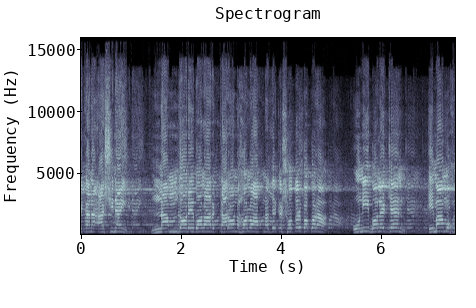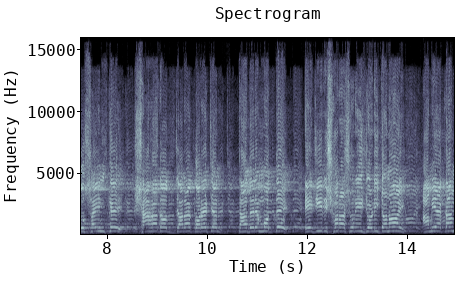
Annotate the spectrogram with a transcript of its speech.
এখানে আসি নাই। নাম ধরে বলার কারণ হলো আপনাদেরকে সতর্ক করা। উনি বলেছেন, ইমাম হুসাইনকে শাহাদত যারা করেছেন, তাদের মধ্যে এজির সরাসরি জড়িত নয়। আমি এখান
